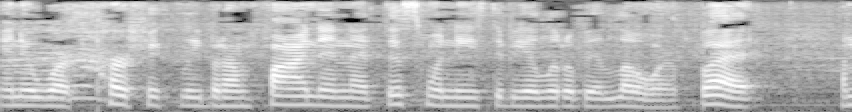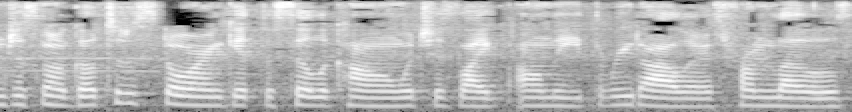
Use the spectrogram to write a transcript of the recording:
and it worked perfectly. But I'm finding that this one needs to be a little bit lower. But I'm just going to go to the store and get the silicone, which is like only $3 from Lowe's.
